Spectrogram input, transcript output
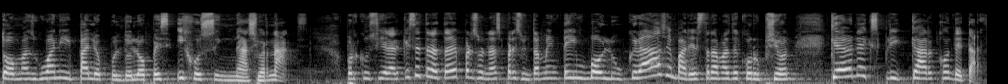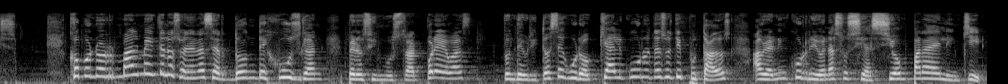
Tomás Guanipa, Leopoldo López y José Ignacio Hernández por considerar que se trata de personas presuntamente involucradas en varias tramas de corrupción que deben explicar con detalles. Como normalmente lo suelen hacer donde juzgan, pero sin mostrar pruebas, donde Brito aseguró que algunos de esos diputados habrían incurrido en asociación para delinquir.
